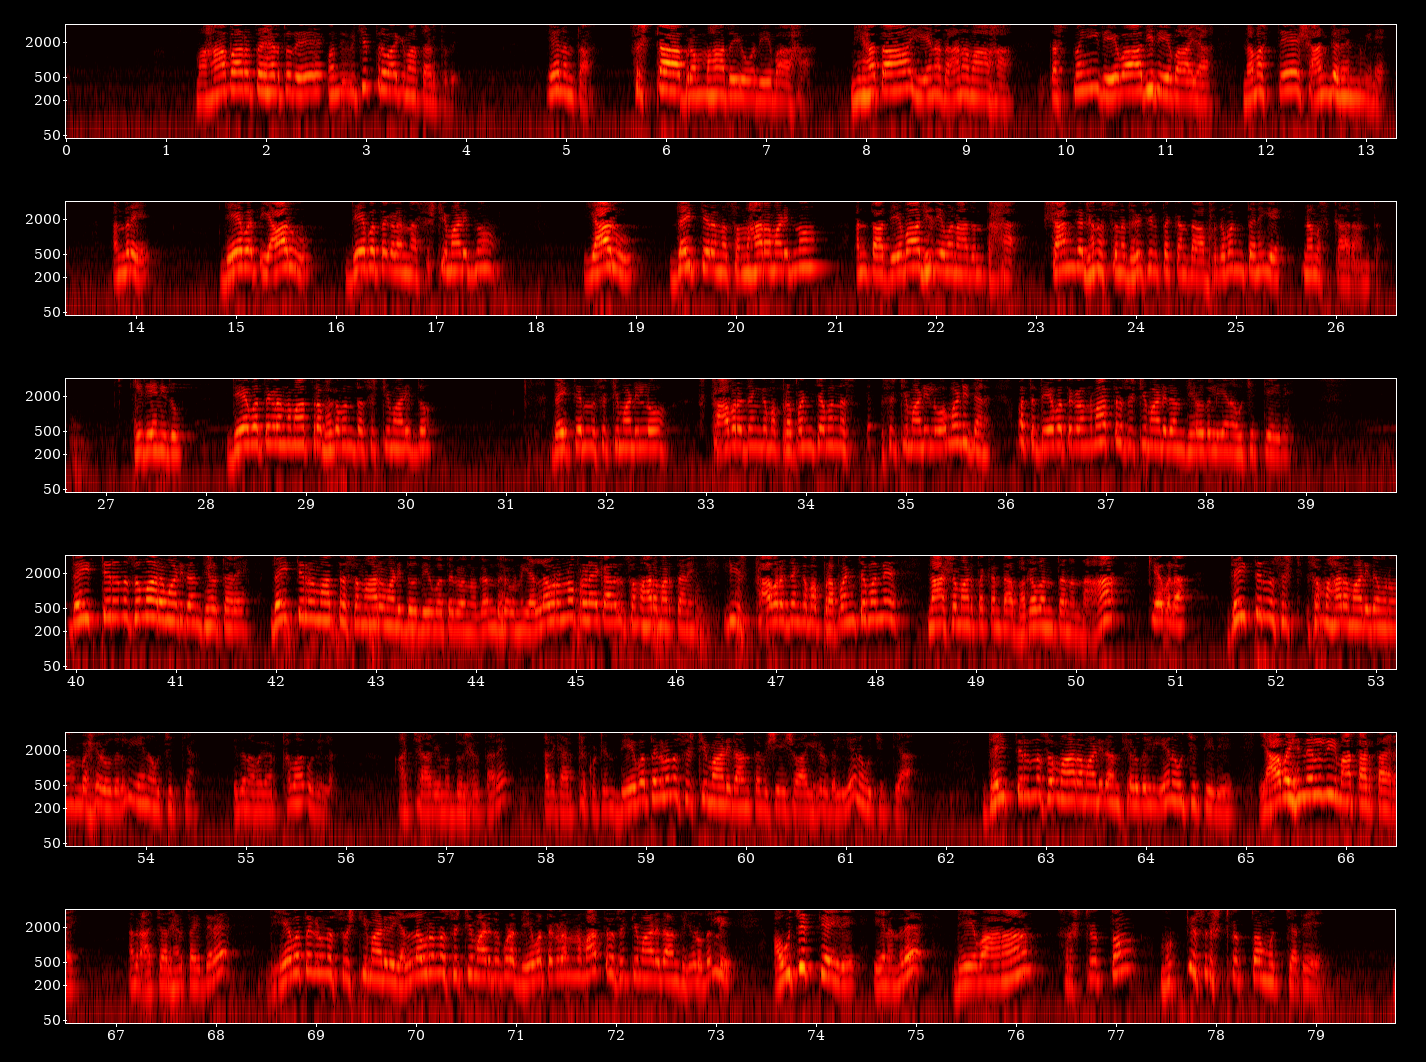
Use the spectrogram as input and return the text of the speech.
ಮಹಾಭಾರತ ಹೇಳ್ತದೆ, ಒಂದು ವಿಚಿತ್ರವಾಗಿ ಮಾತಾಡ್ತದೆ. ಏನಂತ? ಸೃಷ್ಟಾ ಬ್ರಹ್ಮಾದಯೋ ದೇವಾಹ, ನಿಹತಾ ಏನ ದಾನವಾಹ, ತಸ್ಮೈ ದೇವಾಧಿದೇವಾಯ, ನಮಸ್ತೆ ಶಾಂಗಧನ್ವಿನೆ ಅಂದ್ರೆ ದೇವತೆ ಯಾರು ದೇವತೆಗಳನ್ನ ಸೃಷ್ಟಿ ಮಾಡಿದ್ನೋ? ಯಾರು ದೈತ್ಯರನ್ನ ಸಂಹಾರ ಮಾಡಿದ್ನೋ? ಅಂತ ದೇವಾಧಿದೇವನಾದಂತಹ ಶಾಂಗಧನಸ್ಸನ್ನು ಧರಿಸಿರ್ತಕ್ಕಂತಹ ಭಗವಂತನಿಗೆ ನಮಸ್ಕಾರ ಅಂತ. ಇದೇನಿದು? ದೇವತೆಗಳನ್ನು ಮಾತ್ರ ಭಗವಂತ ಸೃಷ್ಟಿ ಮಾಡಿದ್ದು? ದೈತ್ಯರನ್ನು ಸೃಷ್ಟಿ ಮಾಡಿಲ್ಲೋ? ಸ್ಥಾವರ ಜಂಗಮ ಪ್ರಪಂಚವನ್ನು ಸೃಷ್ಟಿ ಮಾಡಿಲ್ವೋ ಮಾಡಿದ್ದಾನೆ. ಮತ್ತೆ ದೇವತೆಗಳನ್ನು ಮಾತ್ರ ಸೃಷ್ಟಿ ಮಾಡಿದೆ ಅಂತ ಹೇಳೋದ್ರಲ್ಲಿ ಏನೋ ಔಚಿತ್ಯ ಇದೆ? ದೈತ್ಯರನ್ನು ಸಂಹಾರ ಮಾಡಿದ ಅಂತ ಹೇಳ್ತಾರೆ. ದೈತ್ಯರನ್ನು ಮಾತ್ರ ಸಂಹಾರ ಮಾಡಿದ್ದು ದೇವತೆಗಳನ್ನು ಗಂಧರ್ವನ್ನು ಎಲ್ಲವರನ್ನೂ ಪ್ರಳಯ ಕಾಲದ ಸಂಹಾರ ಮಾಡ್ತಾನೆ. ಇಡೀ ಸ್ಥಾವರ ಜಂಗಮ ಪ್ರಪಂಚವನ್ನೇ ನಾಶ ಮಾಡತಕ್ಕಂತಹ ಭಗವಂತನನ್ನ ಕೇವಲ ದೈತ್ಯರನ್ನು ಸೃಷ್ಟಿ, ಸಂಹಾರ ಮಾಡಿದವನು ಎಂಬ ಹೇಳುವುದರಲ್ಲಿ ಏನು ಔಚಿತ್ಯ? ಇದು ನಮಗೆ ಅರ್ಥವಾಗುವುದಿಲ್ಲ. ಆಚಾರ್ಯ ಮದ್ದೂರು ಹೇಳ್ತಾರೆ, ಅದಕ್ಕೆ ಅರ್ಥ ಕೊಟ್ಟಿದ್ದು ದೇವತೆಗಳನ್ನು ಸೃಷ್ಟಿ ಮಾಡಿದ ಅಂತ ವಿಶೇಷವಾಗಿ ಹೇಳುವುದರಲ್ಲಿ ಏನು ಔಚಿತ್ಯ? ದೈತ್ಯರನ್ನು ಸಂಹಾರ ಮಾಡಿದ ಅಂತ ಹೇಳುವುದರಲ್ಲಿ ಏನು ಔಚಿತ್ಯ ಇದೆ? ಯಾವ ಹಿನ್ನೆಲೆಯಲ್ಲಿ ಮಾತಾಡ್ತಾರೆ? ಅಂದ್ರೆ ಆಚಾರ್ಯ ಹೇಳ್ತಾ ಇದ್ದಾರೆ ದೇವತೆಗಳನ್ನು ಸೃಷ್ಟಿ ಮಾಡಿದ, ಎಲ್ಲವರನ್ನು ಸೃಷ್ಟಿ ಮಾಡಿದ್ರು ಕೂಡ ದೇವತೆಗಳನ್ನು ಮಾತ್ರ ಸೃಷ್ಟಿ ಮಾಡಿದ ಅಂತ ಹೇಳೋದ್ರಲ್ಲಿ ಔಚಿತ್ಯ ಇದೆ. ಏನಂದ್ರೆ, ದೇವಾನಾಂ ಸೃಷ್ಟತ್ವ ಮುಖ್ಯ ಸೃಷ್ಟತ್ವ ಮುಚ್ಚತೆ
